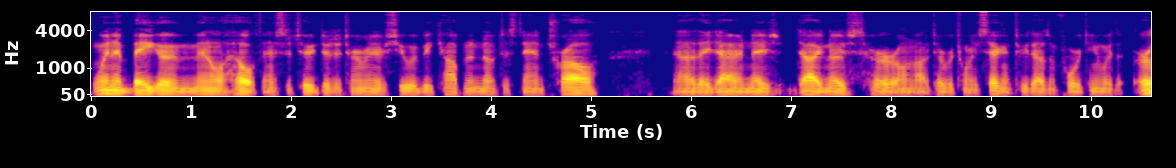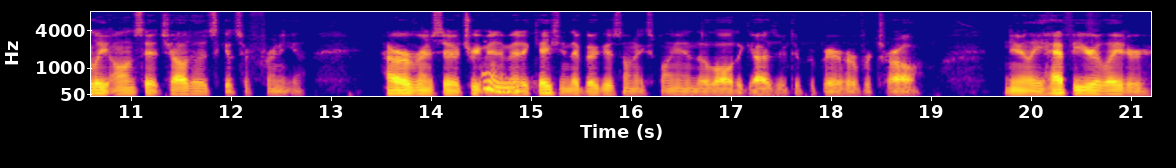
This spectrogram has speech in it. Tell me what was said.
Winnebago Mental Health Institute to determine if she would be competent enough to stand trial. Uh, they diagnosed, diagnosed her on October 22nd, 2014, with early onset childhood schizophrenia. However, instead of treatment and Oh. medication, they focused on explaining the law to Geiser to prepare her for trial. Nearly half a year later,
